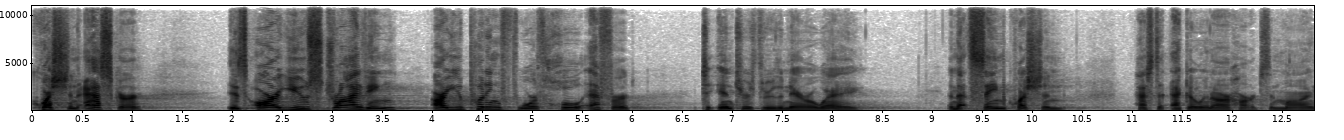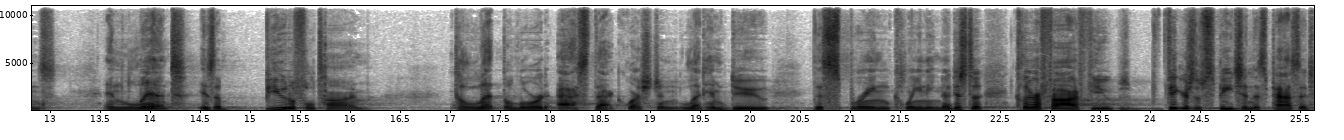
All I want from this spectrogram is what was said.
question asker is, are you striving, are you putting forth whole effort to enter through the narrow way? And that same question has to echo in our hearts and minds. And Lent is a beautiful time to let the Lord ask that question. Let him do the spring cleaning. Now, just to clarify a few figures of speech in this passage,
